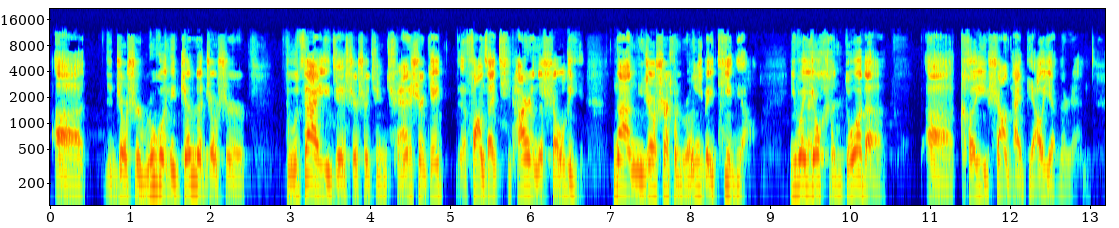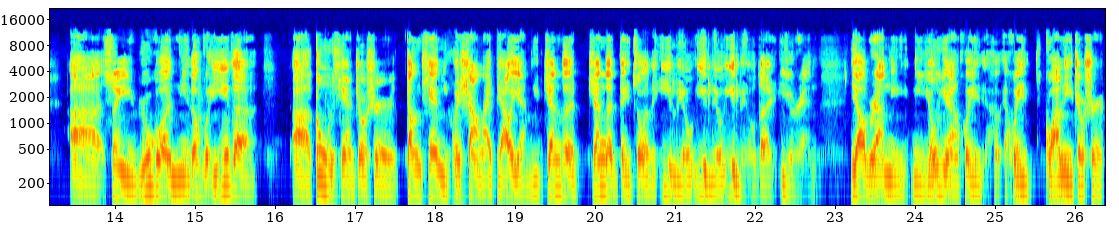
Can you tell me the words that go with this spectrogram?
啊，就是如果你真的就是不在意这些事情，全是给放在其他人的手里，那你就是很容易被替掉，因为有很多的呃可以上台表演的人啊，所以如果你的唯一的。啊，贡献就是当天你会上来表演，你真的真的得做的一流一流一流的一个人，要不然你你永远会会管理就是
